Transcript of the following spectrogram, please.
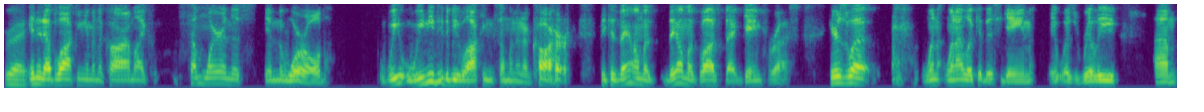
Right. Ended up locking him in the car. I'm like, somewhere in this in the world, we we needed to be locking someone in a car because they almost they almost lost that game for us. Here's what when when I look at this game, it was really um,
